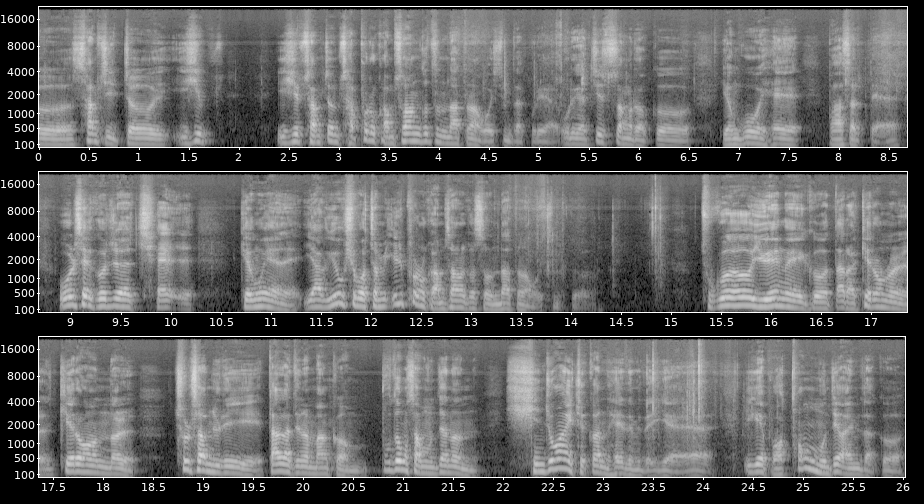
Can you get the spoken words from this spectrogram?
그 30, 저 20, 23.4% 감소한 것으로 나타나고 있습니다. 우리가 우리가 지수상으로 그 연구해 봤을 때 월세 거주의 최 경우에 약 65.1% 감소하는 것으로 나타나고 있습니다. 그 주거 유행에 그 따라 결혼을 결혼을 출산율이 달라지는 만큼 부동산 문제는 신중하게 접근해야 됩니다. 이게 이게 보통 문제가 아닙니다. 그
